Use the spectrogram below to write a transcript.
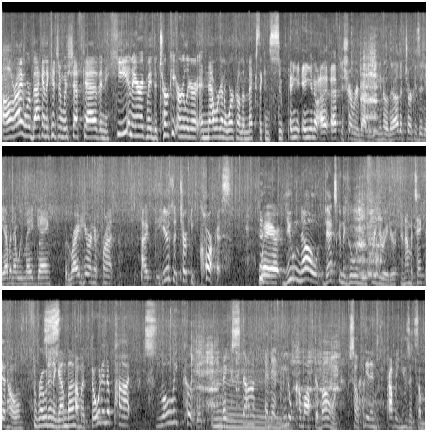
All right, we're back in the kitchen with Chef Kev, and he and Eric made the turkey earlier, and now we're gonna work on the Mexican soup. And, you- and you know, I, I have to show everybody, you know, the other turkeys in the oven that we made, gang, but right here in the front, I, here's a turkey carcass where you know that's gonna go in the refrigerator, and I'm gonna take that home. Throw it in a gumbo? I'm gonna throw it in a pot, slowly cook it, make stock, and that meat will come off the bone. So I'll put it in, probably use it some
